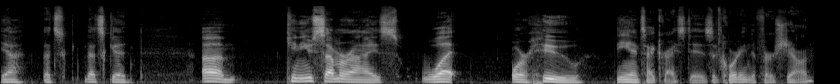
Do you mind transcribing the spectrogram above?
Yeah, that's that's good. Um, can you summarize what or who the Antichrist is according to First John?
